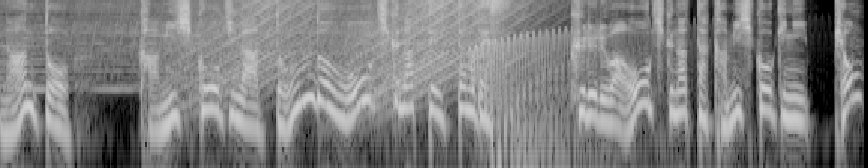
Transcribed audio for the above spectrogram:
なんと紙飛行機がどんどん大きくなっていったのです。クルルは大きくなった紙飛行機にぴょん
